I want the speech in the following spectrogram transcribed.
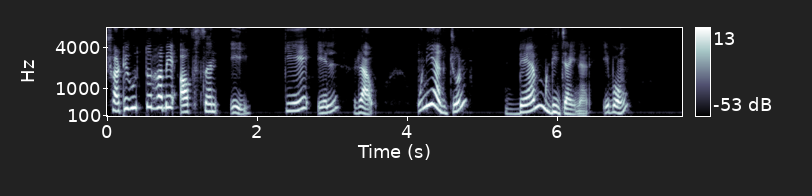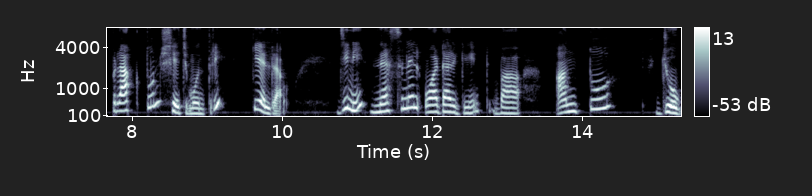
সঠিক উত্তর হবে অপশান এ কে এল রাও। উনি একজন ড্যাম ডিজাইনার এবং প্রাক্তন সেচমন্ত্রী কে এল রাও, যিনি ন্যাশনাল ওয়াটার গ্রিড বা আন্তঃযোগ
